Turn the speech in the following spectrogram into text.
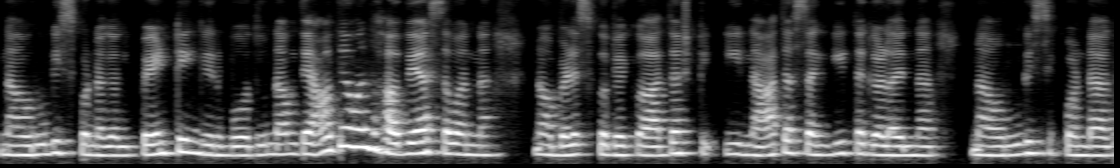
ನಾವು ರೂಢಿಸ್ಕೊಂಡಾಗ ಒಂದು ಪೇಂಟಿಂಗ್ ಇರ್ಬೋದು, ನಮ್ದು ಯಾವುದೇ ಒಂದು ಹವ್ಯಾಸವನ್ನ ನಾವು ಬೆಳೆಸ್ಕೋಬೇಕು, ಆದಷ್ಟು ಈ ನಾದ ಸಂಗೀತಗಳನ್ನ ನಾವು ರೂಢಿಸಿಕೊಂಡಾಗ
